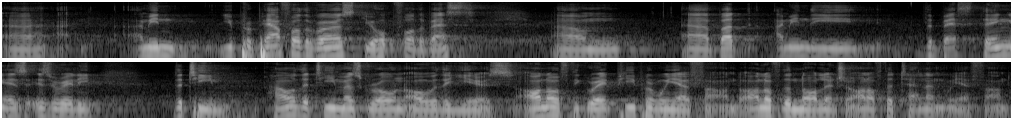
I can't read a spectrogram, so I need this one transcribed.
uh, I mean, you prepare for the worst, you hope for the best. Um, uh, but I mean, the, the best thing is, is really the team, how the team has grown over the years, all of the great people we have found, all of the knowledge, all of the talent we have found.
